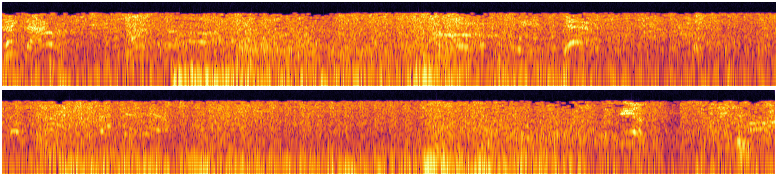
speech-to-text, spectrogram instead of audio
Take that! Nice.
